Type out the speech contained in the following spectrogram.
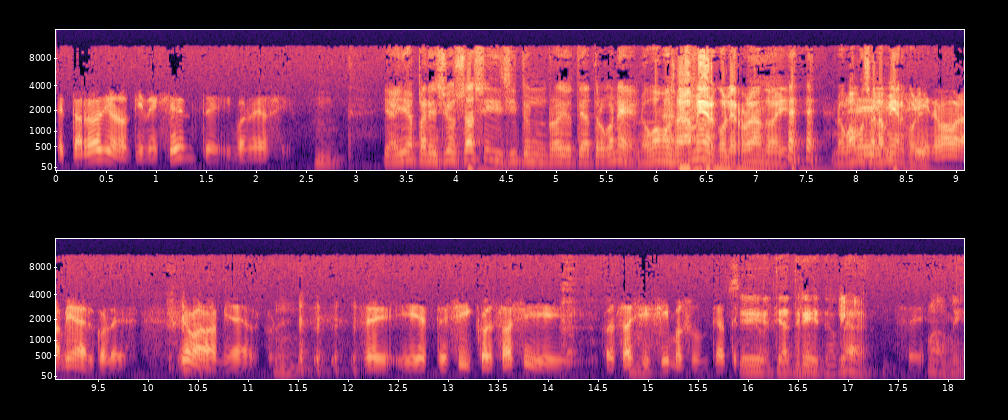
Esta radio no tiene gente." Y bueno, es así. mm. Y ahí apareció Sassi y hiciste un radioteatro con él. Nos vamos a la miércoles, Rolando, ahí. Nos vamos Sí, a la miércoles. Sí, nos vamos a la miércoles. Yo vamos a la miércoles. Sí, y este sí, con Sassi, con Sassi hicimos un teatro. Sí, teatrito, claro. Sí. Mami.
